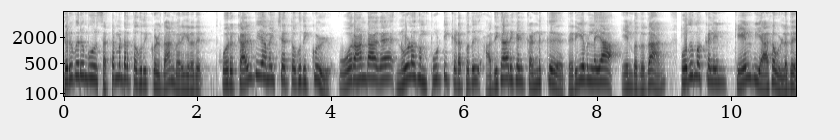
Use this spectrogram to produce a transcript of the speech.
திருவெரும்பூர் சட்டமன்ற தொகுதிக்குள் தான் வருகிறது. ஒரு கல்வி அமைச்சர் தொகுதிக்குள் ஓராண்டாக நூலகம் பூட்டி கிடப்பது அதிகாரிகள் கண்ணுக்கு தெரியவில்லையா என்பதுதான் பொதுமக்களின் கேள்வியாக உள்ளது.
